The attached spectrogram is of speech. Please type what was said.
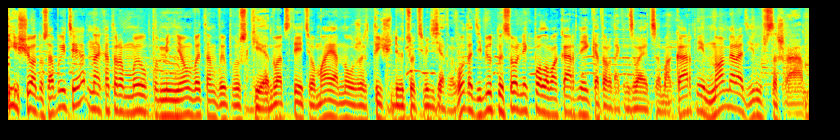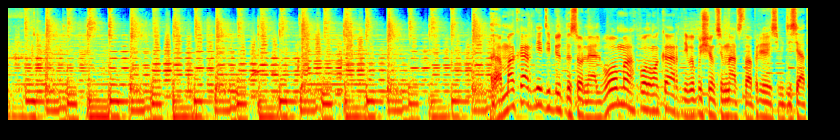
И еще одно событие, на котором мы упомянем в этом выпуске. 23 мая, но уже 1970 года, дебютный сольник Пола Маккартни, который так называется Маккартни, номер один в США. Маккартни, дебютный сольный альбом Пола Маккартни, выпущен 17 апреля 70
